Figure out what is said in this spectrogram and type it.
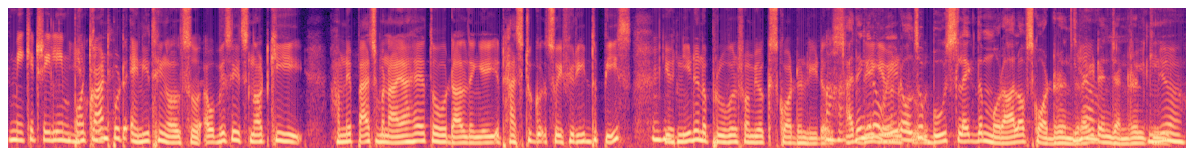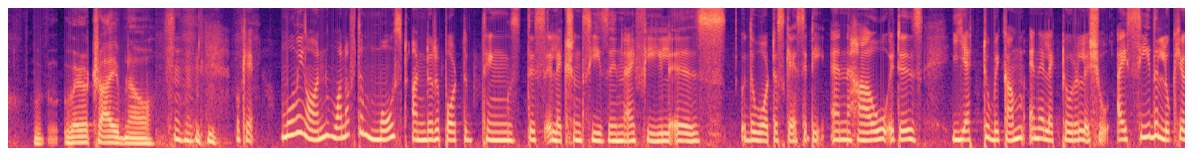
make it really important? You can't put anything also. Obviously, it's not कि हमने पैच बनाया है तो वो डाल देंगे. It has to go. So if you read the piece, Mhm. you need an approval from your squadron leaders. Uh-huh. I think They in a give way an it also approval. boosts like the morale of squadrons, Yeah. right? In general, ki Yeah. w- we're a tribe now. okay. Moving on, one of the most underreported things this election season, I feel, is the water scarcity and how it is yet to become an electoral issue. I see the look you're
